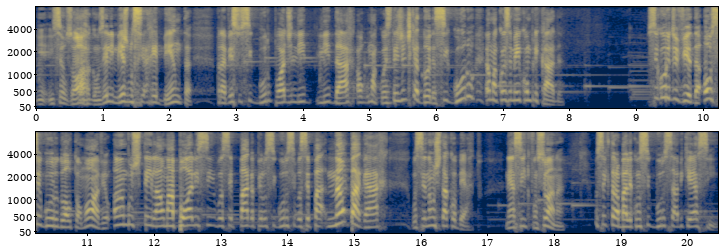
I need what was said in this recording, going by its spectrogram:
eh, em seus órgãos. Ele mesmo se arrebenta para ver se o seguro pode lhe, lhe dar alguma coisa. Tem gente que é doida. Seguro é uma coisa meio complicada. Seguro de vida ou seguro do automóvel, ambos têm lá uma apólice, você paga pelo seguro, se você não pagar, você não está coberto. Não é assim que funciona? Você que trabalha com seguro sabe que é assim.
